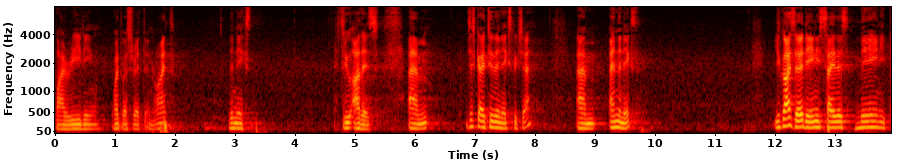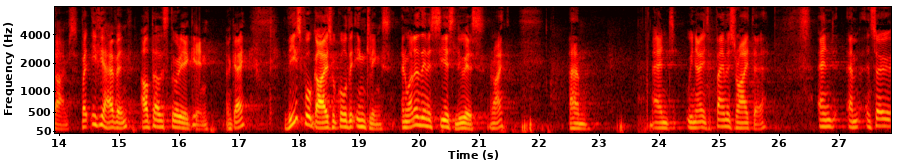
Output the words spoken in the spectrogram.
by reading what was written, right? The next, through others. Um, just go to the next picture. Um, and the next. You guys heard Danny say this many times, but if you haven't, I'll tell the story again, okay? These four guys were called the Inklings, and one of them is C.S. Lewis, right? Um, and we know he's a famous writer, and, um, and so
